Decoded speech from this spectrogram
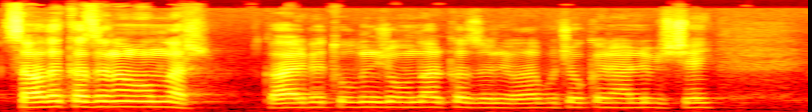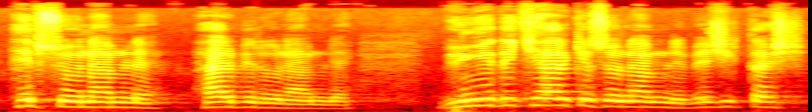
Sahada kazanan onlar. Galibiyet olunca onlar kazanıyorlar. Bu çok önemli bir şey. Hepsi önemli. Her biri önemli. Bünyedeki herkes önemli. Beşiktaş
